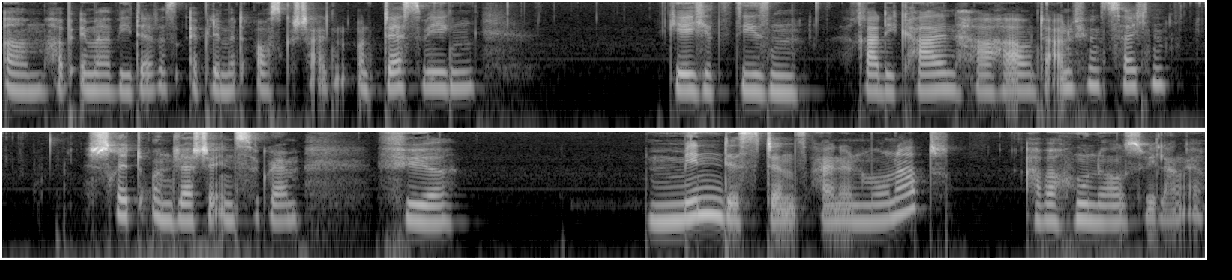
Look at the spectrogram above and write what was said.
ähm, habe immer wieder das App-Limit ausgeschaltet. Und deswegen gehe ich jetzt diesen radikalen Haha unter Anführungszeichen Schritt und lösche Instagram für mindestens einen Monat, aber who knows wie lange.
